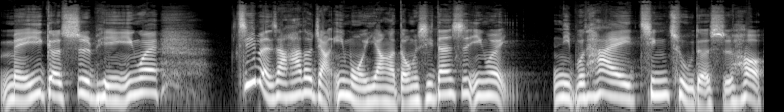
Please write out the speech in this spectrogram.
每一个视频，因为基本上他都讲一模一样的东西，但是因为。你不太清楚的时候，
